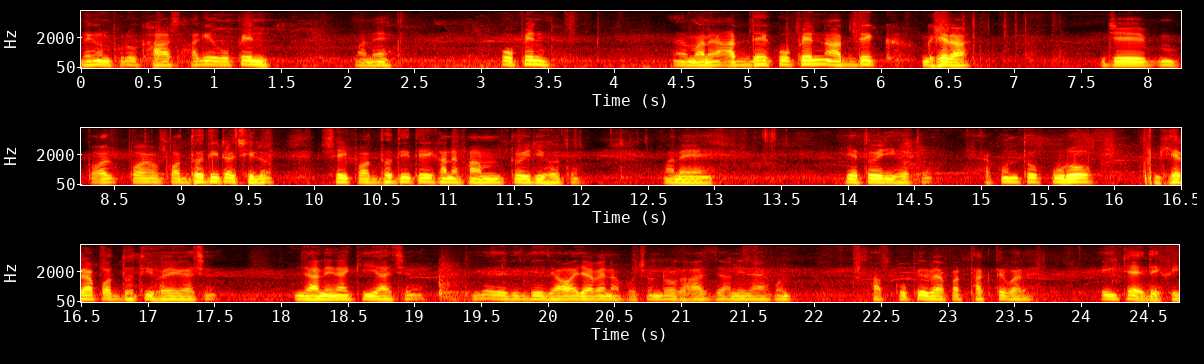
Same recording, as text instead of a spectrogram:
দেখুন পুরো ঘাস আগে ওপেন মানে ওপেন মানে অর্ধেক ওপেন অর্ধেক ঘেরা যে পদ্ধতিটা ছিল, সেই পদ্ধতিতে এখানে ফার্ম তৈরি হতো। মানে ইয়ে তৈরি হতো। এখন তো পুরো ঘেরা পদ্ধতি হয়ে গেছে। জানি না কি আছে, ঠিক আছে? এদিক দিয়ে যাওয়া যাবে না। প্রচণ্ড ঘাস, জানি না এখন সাপকোপের ব্যাপার থাকতে পারে। এইটাই দেখি।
